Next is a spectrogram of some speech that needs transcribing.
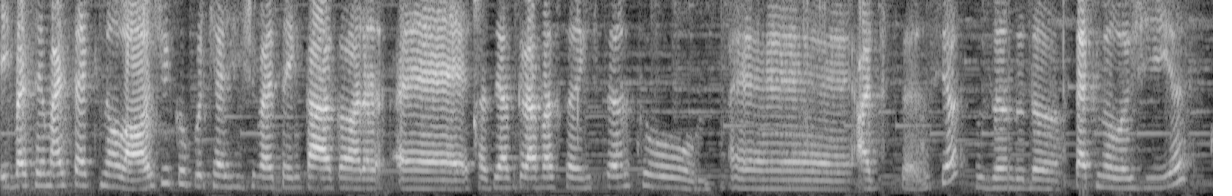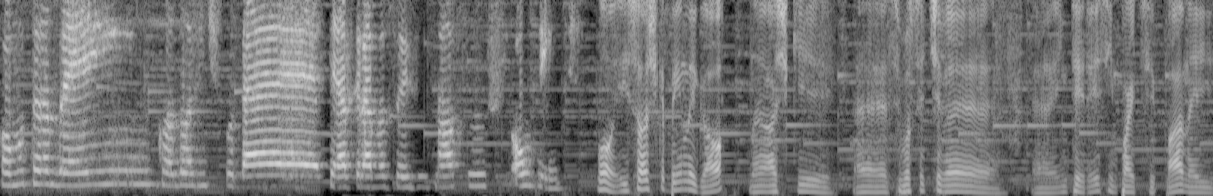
E vai ser mais tecnológico, porque a gente vai tentar agora é, fazer as gravações tanto é, à distância, usando da tecnologias, como também quando a gente puder ter as gravações dos nossos ouvintes. Bom, isso eu acho que é bem legal, né? Acho que é, se você tiver é, interesse em participar, né? E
